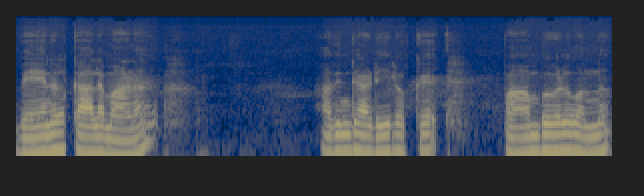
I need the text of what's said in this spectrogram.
വേനൽക്കാലമാണ്. അതിന്റെ അടിയിലൊക്കെ പാമ്പുകൾ വന്ന്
